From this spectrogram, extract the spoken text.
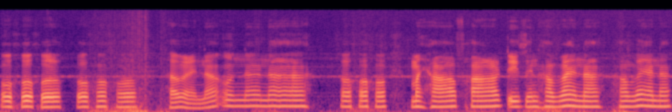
oh ho ho ho ho ho Havana, oh na na, oh ho ho. My half heart is in Havana, Havana,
